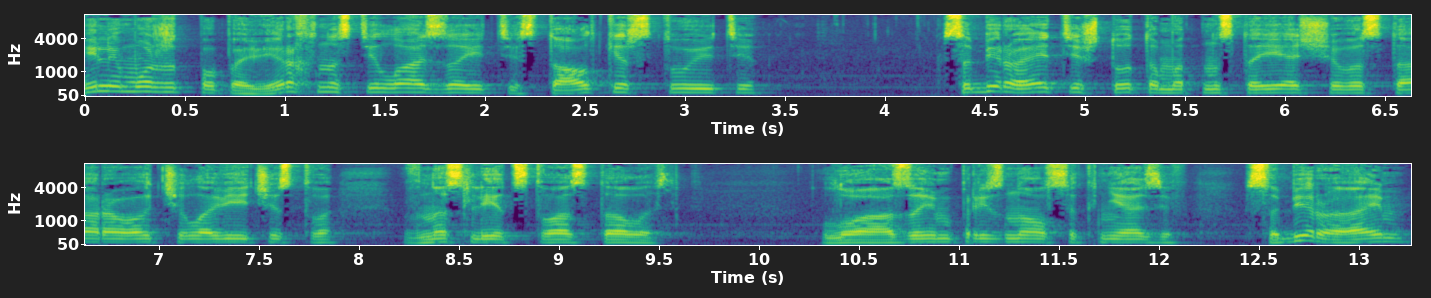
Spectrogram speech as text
Или, может, по поверхности лазаете, сталкерствуете?» Собираете что там от настоящего старого человечества в наследство осталось? Лазаем, признался Князев. Собираем,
